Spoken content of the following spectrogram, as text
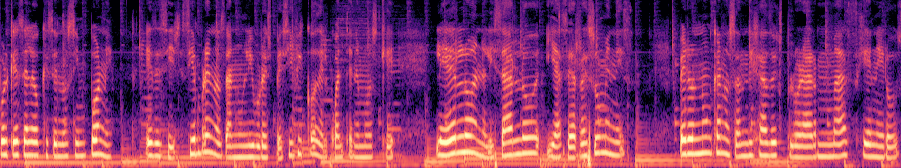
porque es algo que se nos impone. Es decir, siempre nos dan un libro específico del cual tenemos que leerlo, analizarlo y hacer resúmenes, pero nunca nos han dejado explorar más géneros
